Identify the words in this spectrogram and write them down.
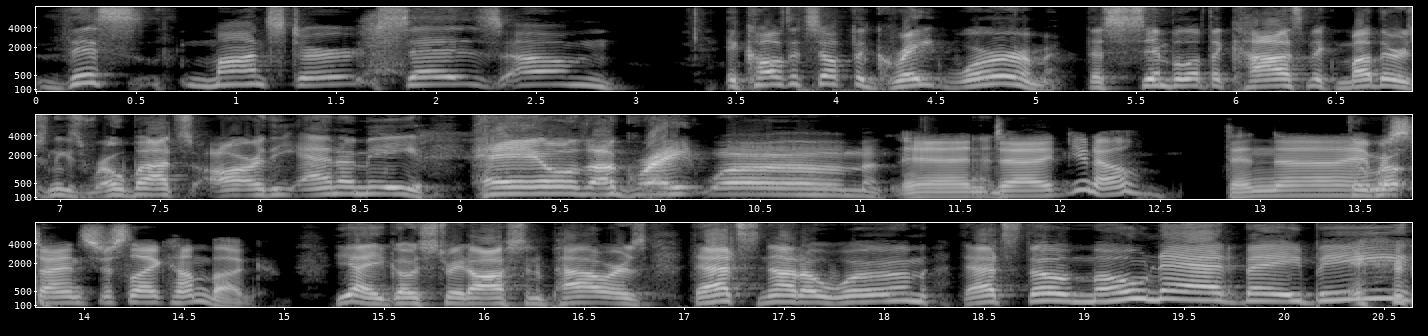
this monster says, um, it calls itself the Great Worm, the symbol of the cosmic mothers, and these robots are the enemy. Hail the Great Worm! and, uh, you know then uh, The ro- Hammerstein's just like humbug Yeah, he goes straight Austin Powers. That's not a worm, that's the monad, baby.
